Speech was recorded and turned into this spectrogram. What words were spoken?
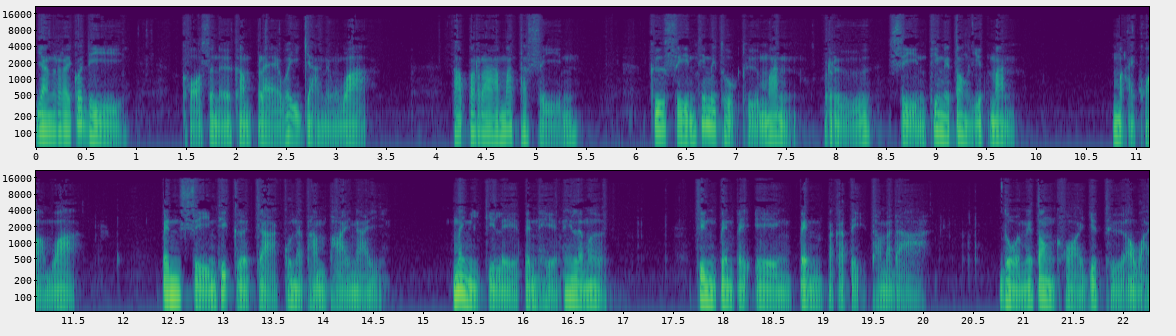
อย่างไรก็ดี ขอเสนอคำแปลไว้อีกอย่างหนึ่งว่าอปรามัตศีล คือศีลที่ไม่ถูกถือมั่น หรือศีลที่ไม่ต้องยึดมั่น หมายความว่า เป็นศีลที่เกิดจากคุณธรรมภายใน ไม่มีกิเลสเป็นเหตุให้ละเมิด จึงเป็นไปเองเป็นปกติธรรมดา โดยไม่ต้องคอยยึดถือเอาไว้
